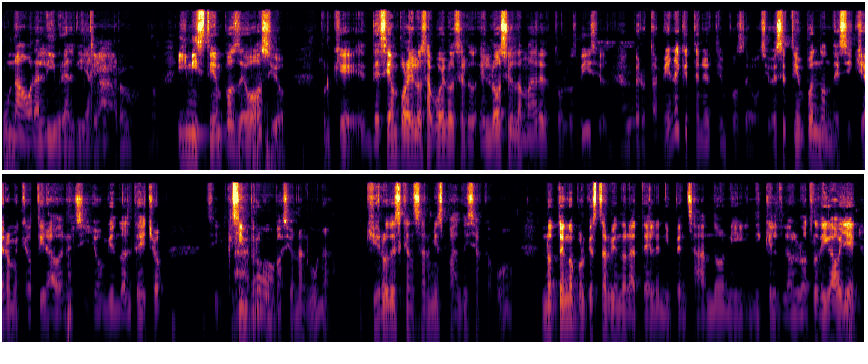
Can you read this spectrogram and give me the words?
una hora libre al día. Claro. ¿no? Y mis tiempos de ocio porque decían por ahí los abuelos, el, el, ocio es la madre de todos los vicios, uh -huh. pero también hay que tener tiempos de ocio, ese tiempo en donde si quiero me quedo tirado en el sillón viendo al techo, sí, claro. sin preocupación alguna. Quiero descansar mi espalda y se acabó. No tengo por qué estar viendo la tele, ni pensando, ni, ni que el, el otro diga, oye,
